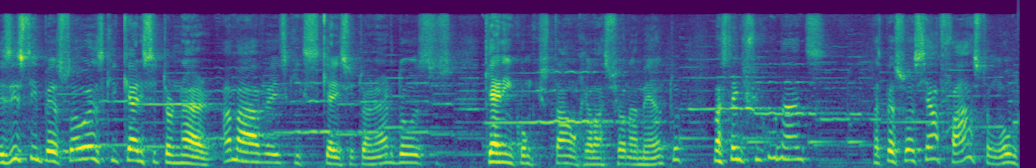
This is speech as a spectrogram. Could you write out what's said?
existem pessoas que querem se tornar amáveis, que querem se tornar doces, querem conquistar um relacionamento, mas têm dificuldades. As pessoas se afastam, ou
